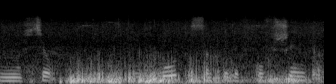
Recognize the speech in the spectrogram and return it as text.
Ну, все в лотосах или в кувшинках.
